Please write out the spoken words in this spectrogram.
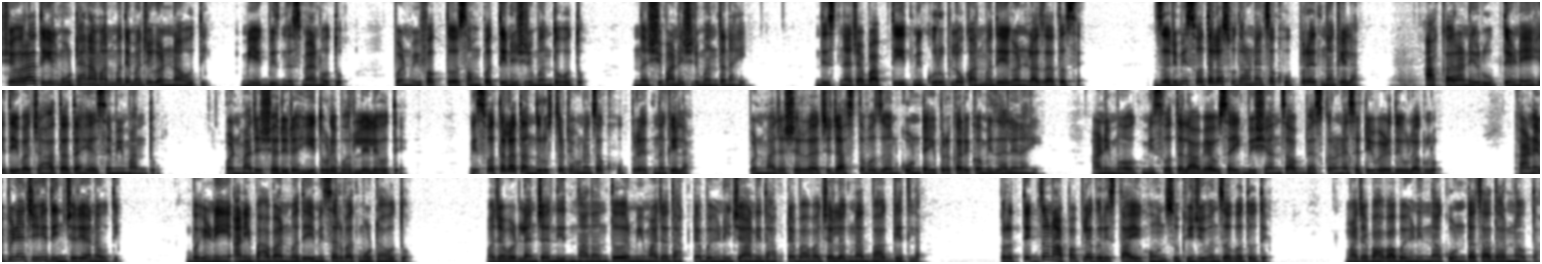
शहरातील मोठ्या नावांमध्ये माझी गणना होती. मी एक बिझनेसमॅन होतो. पण मी फक्त संपत्तीने श्रीमंत होतो. नशिबाने श्रीमंत नाही. दिसण्याच्या बाबतीत मी कुरूप लोकांमध्ये गणला जात असे. जरी मी स्वतःला सुधारण्याचा खूप प्रयत्न केला आकार आणि रूप देणे हे देवाच्या हातात आहे असे मी मानतो. पण माझे शरीरही थोडे भरलेले होते. मी स्वतःला तंदुरुस्त ठेवण्याचा खूप प्रयत्न केला पण माझ्या शरीराचे जास्त वजन कोणत्याही प्रकारे कमी झाले नाही आणि मग मी स्वतःला व्यावसायिक विषयांचा अभ्यास करण्यासाठी वेळ देऊ लागलो. खाण्यापिण्याचीही दिनचर्या नव्हती. बहिणी आणि भावांमध्ये मी सर्वात मोठा होतो. माझ्या वडिलांच्या निधनानंतर मी माझ्या धाकट्या बहिणीच्या आणि धाकट्या भावाच्या लग्नात भाग घेतला. प्रत्येकजण आपापल्या घरी स्थायिक होऊन सुखी जीवन जगत होते. माझ्या भावा बहिणींना कोणताच आधार नव्हता.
